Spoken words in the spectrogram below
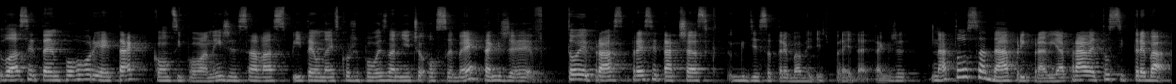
vlastne ten pohovor je aj tak koncipovaný, že sa vás pýtajú najskôr, že povedz nám niečo o sebe, takže v to je presne tá časť, kde sa treba vedieť predať. Takže na to sa dá pripraviť a práve to si treba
